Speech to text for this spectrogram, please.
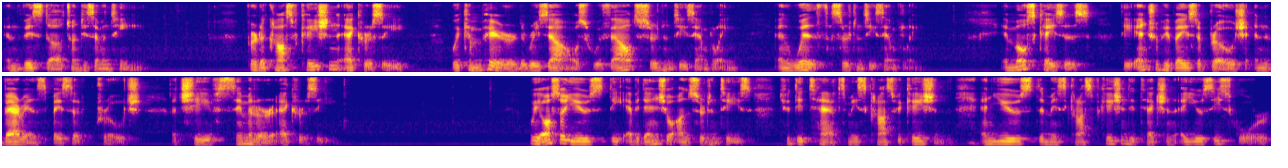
and VisDA 2017. For the classification accuracy, we compare the results without certainty sampling and with certainty sampling. In most cases, the entropy-based approach and variance-based approach achieve similar accuracy. We also use the evidential uncertainties to detect misclassification and use the misclassification detection AUC score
